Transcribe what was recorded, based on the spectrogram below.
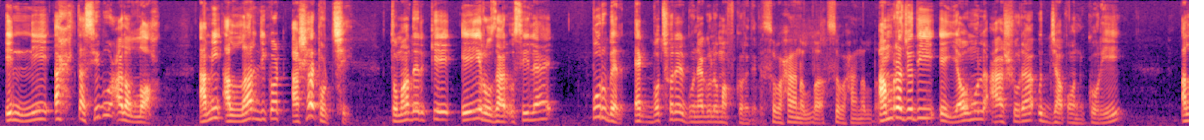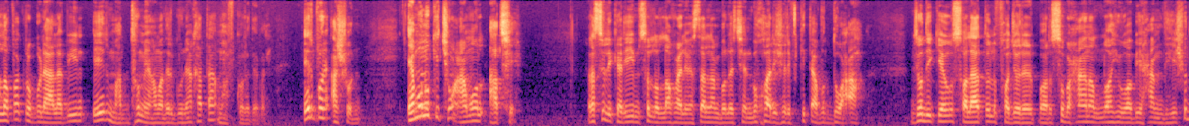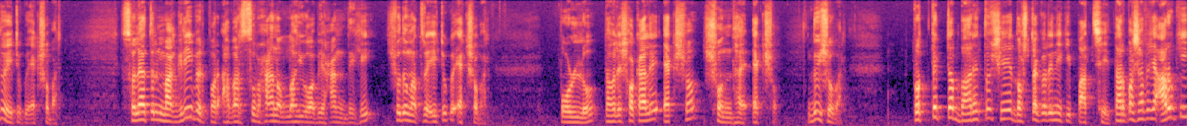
ইন্নি আহতাসিবু আল্লাহ আমি আল্লাহর নিকট আশা করছি তোমাদেরকে এই রোজার উসিলায় পূর্বের এক বছরের গুণাগুলো মাফ করে দেবে আমরা যদি এই ইয়ামুল আশুরা উদযাপন করি আল্লাহ পাক রব্বুল আলমিন এর মাধ্যমে আমাদের গুনাখাতা মাফ করে দেবেন। এরপরে আসুন এমনও কিছু আমল আছে। রাসুল করিম সাল্লাহ আলিয়াল্লাম বলেছেন বুখারি শরীফ কিতাবুদ্দোয়া যদি কেউ সলাতুল ফজরের পর সুবহান আল্লাহি ওয়াবি হামদিহি শুধু এইটুকু একশো বার। সলাতুল মাগরিবের পর আবার সুবহান আল্লাহি ওয়াবি হামদিহি শুধুমাত্র এইটুকু একশো বার পড়ল তাহলে সকালে একশো সন্ধ্যায় একশো দুইশো বার। প্রত্যেকটা বারে তো সে দশটা করে নাকি পাচ্ছে। তার পাশাপাশি আরও কি?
